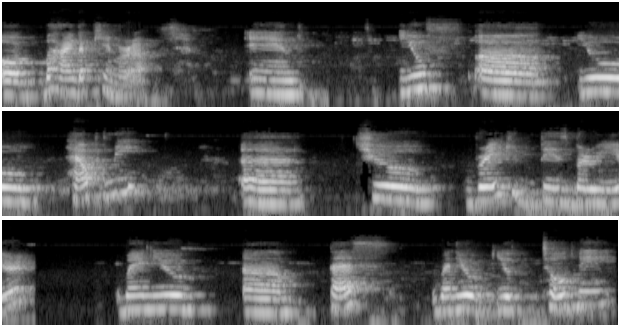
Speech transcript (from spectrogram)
or behind the camera. And you uh, you helped me uh, to break this barrier when you um, pass when you you told me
